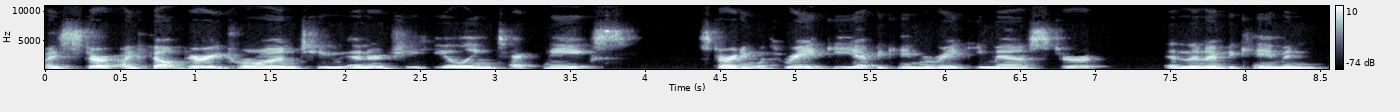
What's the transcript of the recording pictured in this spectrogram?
i start i felt very drawn to energy healing techniques starting with reiki i became a reiki master and then I became an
